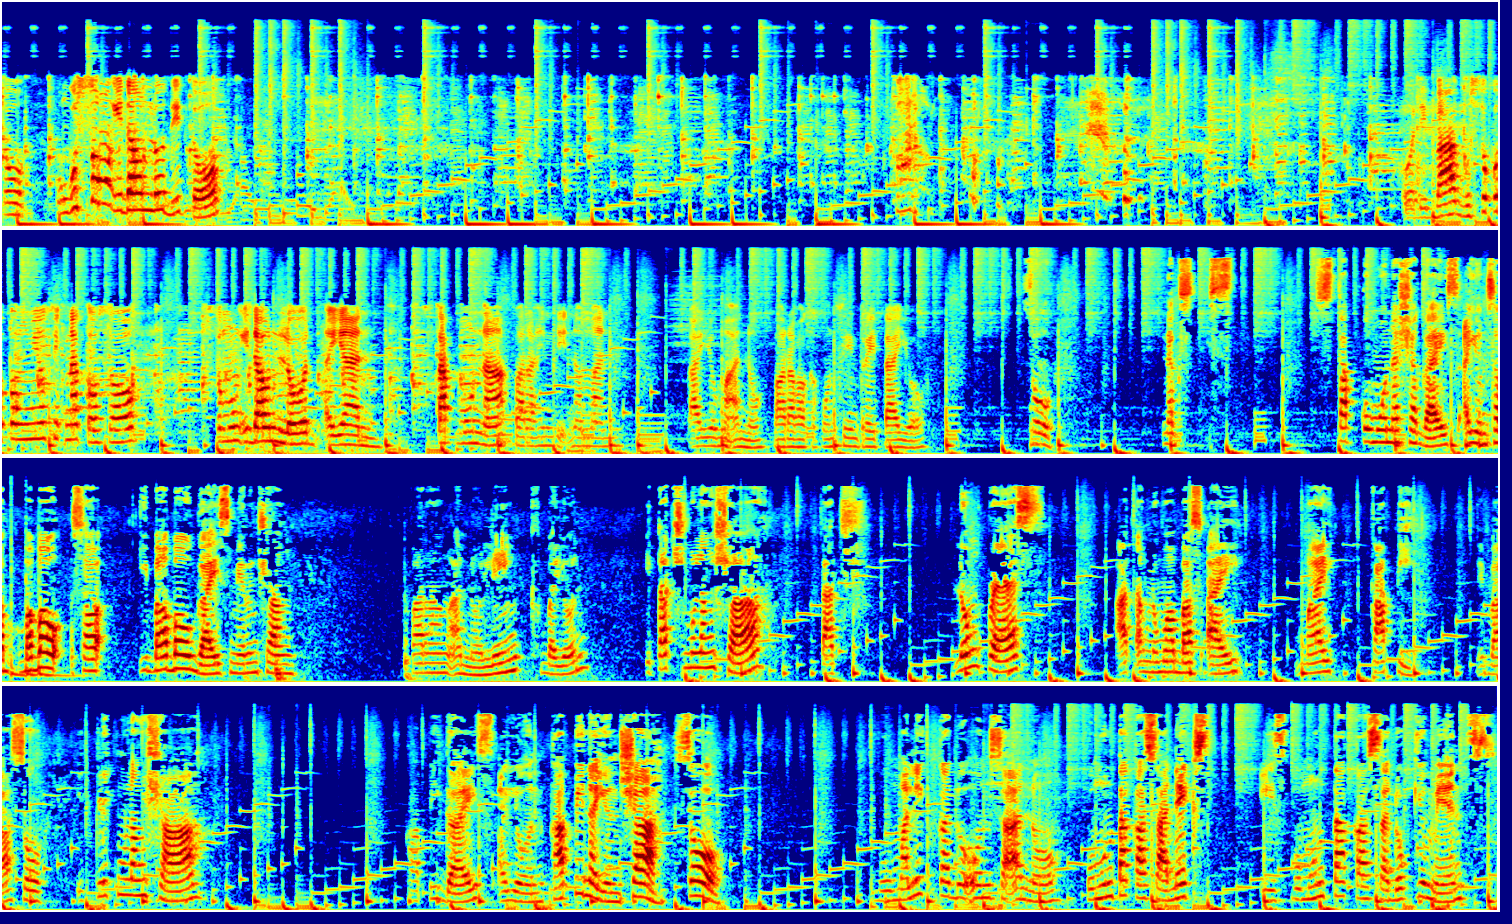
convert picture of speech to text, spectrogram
So, kung gusto mong i-download ito, O, diba? Gusto ko tong music na to. So, gusto mong i-download. Ayan. Stop muna para hindi naman tayo maano. Para makakonsentrate tayo. So, nag-stop ko muna siya, guys. Ayun, sa babaw, sa ibabaw, guys, meron siyang parang ano, link ba yun? I-touch mo lang siya. Touch. Long press. At ang lumabas ay may copy. 'Di ba? So, i-click mo lang siya. Copy, guys. Ayun, copy na 'yun siya. So, bumalik ka doon sa ano, pumunta ka sa next is pumunta ka sa documents.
